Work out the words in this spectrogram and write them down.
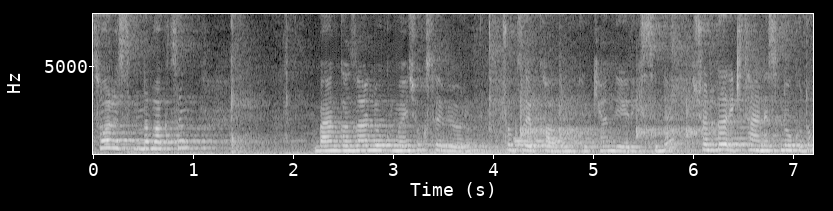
Sonrasında baktım ben Gazali okumayı çok seviyorum. Çok zevk aldım okurken diğer ikisini. Şu ana kadar iki tanesini okudum.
